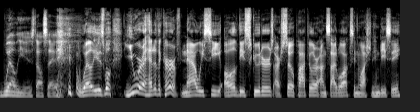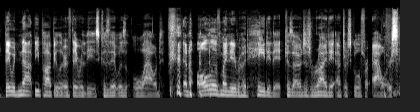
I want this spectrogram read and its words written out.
well used, I'll say. well used. Well, you were ahead of the curve. Now we see all of these scooters are so popular on sidewalks in Washington, D.C. They would not be popular if they were these because it was loud. and all of my neighborhood hated it because I would just ride it after school for hours.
